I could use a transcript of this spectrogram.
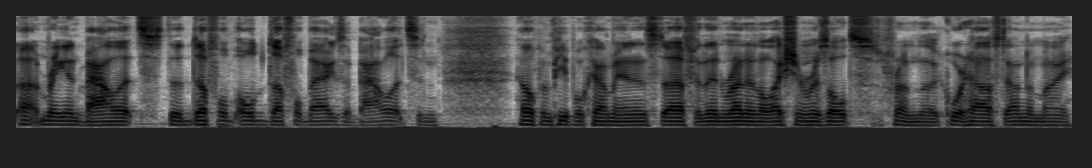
uh, bring in ballots, the duffel old duffel bags of ballots, and helping people come in and stuff, and then running election results from the courthouse down to my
